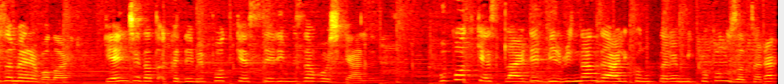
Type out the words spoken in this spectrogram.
Herkese merhabalar. Genç Edat Akademi podcast serimize hoş geldiniz. Bu podcastlerde birbirinden değerli konuklara mikrofon uzatarak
